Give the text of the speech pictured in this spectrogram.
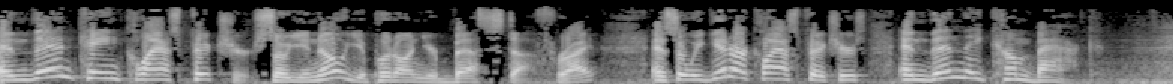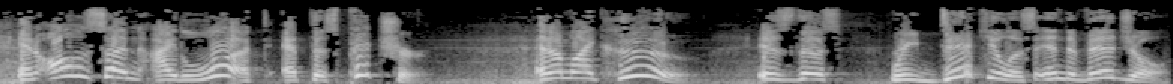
And then came class pictures. So you know you put on your best stuff, right? And so we get our class pictures, and then they come back. And all of a sudden, I looked at this picture, and I'm like, who is this ridiculous individual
